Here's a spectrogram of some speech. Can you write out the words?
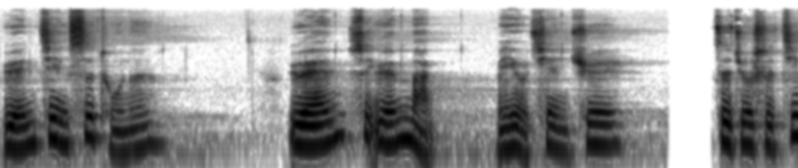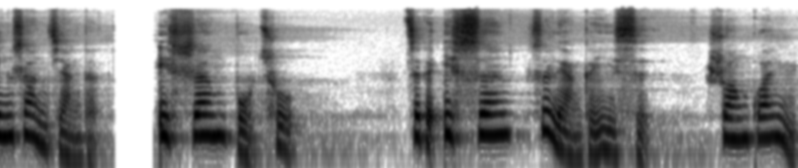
缘尽四土呢？缘是圆满，没有欠缺，这就是经上讲的“一生补处”。这个“一生”是两个意思，双关语。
